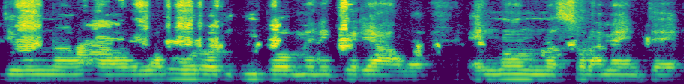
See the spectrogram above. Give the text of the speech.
di un uh, lavoro di tipo manageriale e non solamente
